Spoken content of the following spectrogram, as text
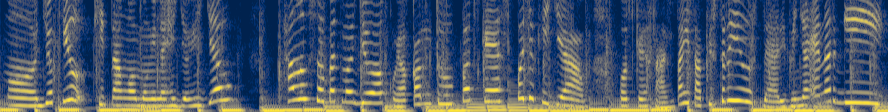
Mojok yuk, kita ngomongin yang hijau-hijau. Halo Sobat Mojok, welcome to podcast Pojok Hijau. Podcast santai tapi serius dari Bincang Energi.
